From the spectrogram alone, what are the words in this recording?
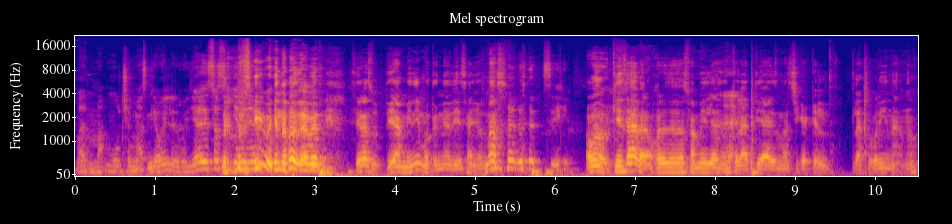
Mucho más que Euler, güey. Ya eso sí, ya. Sí, güey, no, o sea, a ver, si era su tía mínimo tenía 10 años más. sí. O bueno, quién sabe, a lo mejor es de esas familias en que la tía es más chica que el- la sobrina, ¿no?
